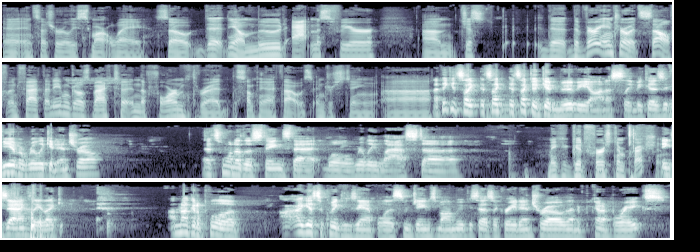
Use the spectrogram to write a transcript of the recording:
in, in such a really smart way. So the you know mood, atmosphere, um, just the the very intro itself. In fact, that even goes back to in the forum thread something I thought was interesting. Uh, I think it's like it's like it's like a good movie, honestly, because if you have a really good intro, that's one of those things that will really last. Uh, make a good first impression. exactly. Like, I'm not going to pull a. I guess a quick example is some James Bond movies has a great intro, then it kind of breaks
